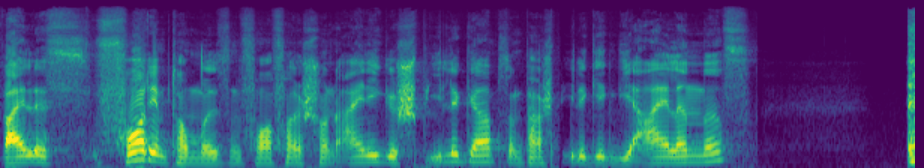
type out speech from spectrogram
weil es vor dem Tom Wilson-Vorfall schon einige Spiele gab, so ein paar Spiele gegen die Islanders,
